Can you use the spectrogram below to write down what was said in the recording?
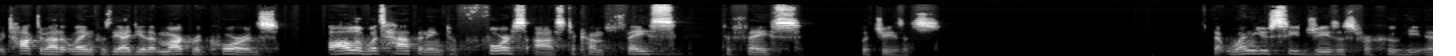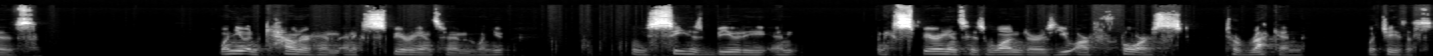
we talked about at length was the idea that Mark records all of what's happening to force us to come face to face with Jesus. That when you see Jesus for who he is, when you encounter him and experience him, when you, when you see his beauty and, and experience his wonders, you are forced to reckon with Jesus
